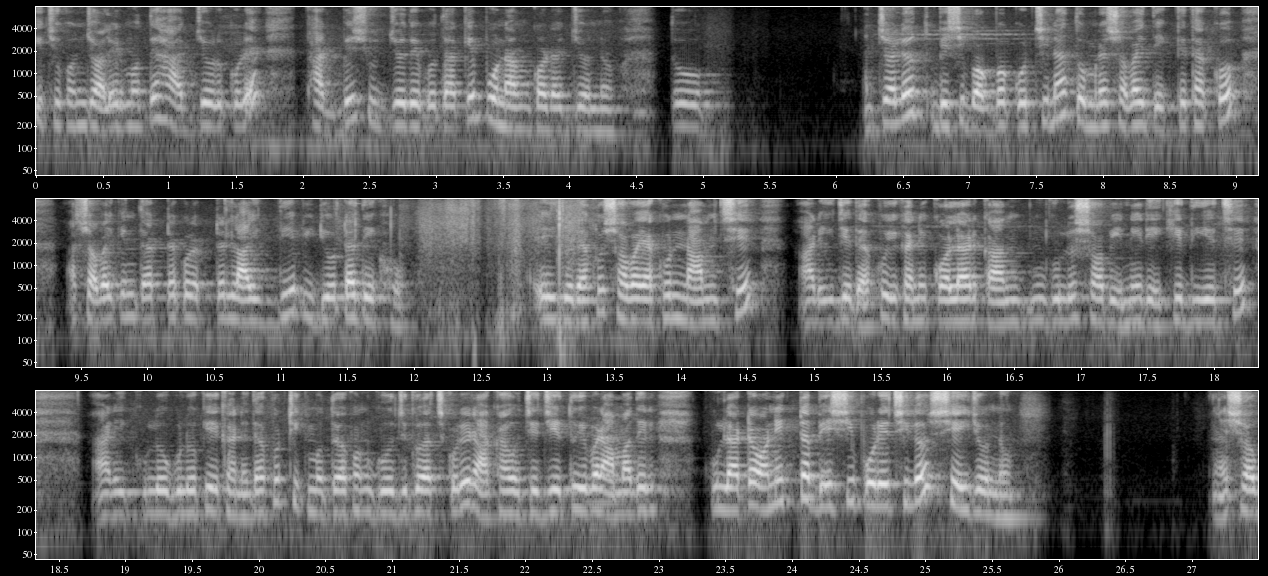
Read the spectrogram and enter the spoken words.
কিছুক্ষণ জলের মধ্যে হাত জোড় করে থাকবে সূর্য দেবতাকে প্রণাম করার জন্য। তো চলো, বেশি বকবক করছি না, তোমরা সবাই দেখতে থাকো আর সবাই কিন্তু একটা করে একটা লাইক দিয়ে ভিডিওটা দেখো। এই যে দেখো, সবাই এখন নামছে আর এই যে দেখো, এখানে কলার কানগুলো সব এনে রেখে দিয়েছে আর এই কুলোগুলোকে এখানে দেখো, ঠিকমতো এখন গাছ করে রাখা হচ্ছে। যেহেতু এবার আমাদের কুলাটা অনেকটা বেশি পড়েছিল, সেই জন্য সব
